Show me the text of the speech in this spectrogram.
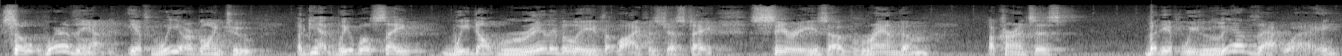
So, where then, if we are going to, again, we will say we don't really believe that life is just a series of random occurrences, but if we live that way,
